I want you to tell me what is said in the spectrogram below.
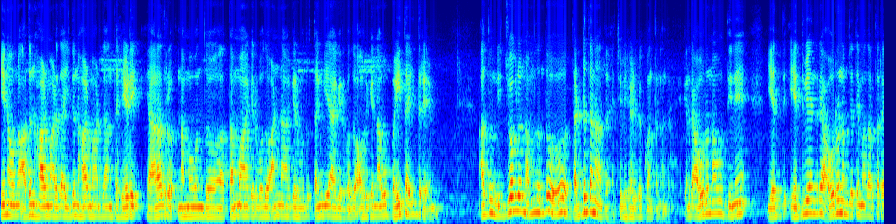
ಏನು ಅವನು ಅದನ್ನು ಹಾಳು ಮಾಡಿದ ಇದನ್ನು ಹಾಳು ಮಾಡಿದ ಅಂತ ಹೇಳಿ ಯಾರಾದರೂ ನಮ್ಮ ಒಂದು ತಮ್ಮ ಆಗಿರ್ಬೋದು, ಅಣ್ಣ ಆಗಿರ್ಬೋದು, ತಂಗಿ ಆಗಿರ್ಬೋದು, ಅವರಿಗೆ ನಾವು ಬೈತಾ ಇದ್ದರೆ ಅದು ನಿಜವಾಗ್ಲೂ ನಮ್ಮದೊಂದು ದಡ್ಡತನ ಅದು ಆ್ಯಕ್ಚುಲಿ ಹೇಳಬೇಕು ಅಂತಂದರೆ ಯಾಕೆಂದರೆ ಅವರು ನಾವು ದಿನೇ ಎದ್ದು ಎದ್ವಿ ಅಂದರೆ ಅವರು ನಮ್ಮ ಜೊತೆ ಮಾತಾಡ್ತಾರೆ,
